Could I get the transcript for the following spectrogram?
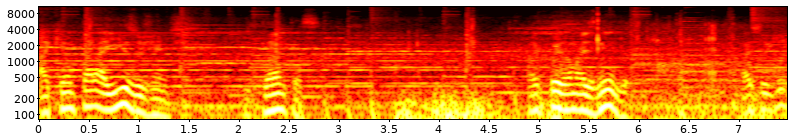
Aqui é um paraíso, gente, de plantas. Olha que coisa mais linda. Olha isso aqui.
